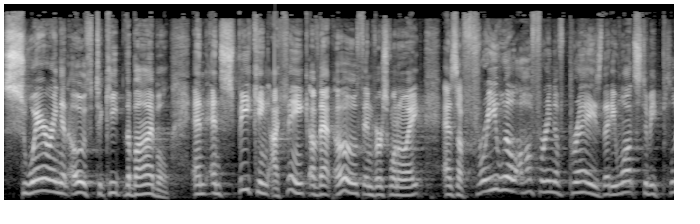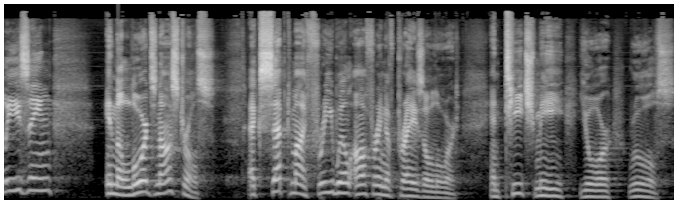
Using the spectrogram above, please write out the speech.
swearing an oath to keep the Bible and, and speaking, I think, of that oath in verse 108 as a free will offering of praise that he wants to be pleasing in the Lord's nostrils. Accept my free will offering of praise, O Lord, and teach me your rules.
